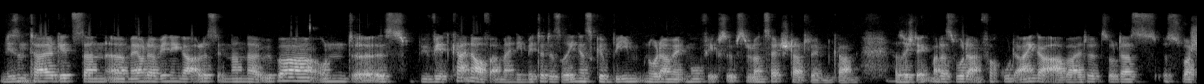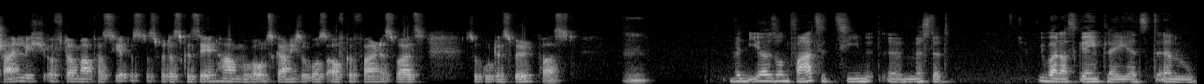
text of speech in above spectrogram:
In diesem Teil geht es dann äh, mehr oder weniger alles ineinander über und äh, es wird keiner auf einmal in die Mitte des Ringes gebeamt, nur damit Move XYZ stattfinden kann. Also ich denke mal, das wurde einfach gut eingearbeitet, sodass es wahrscheinlich öfter mal passiert ist, dass wir das gesehen haben, aber uns gar nicht so groß aufgefallen ist, weil es so gut ins Bild passt. Mhm. Wenn ihr so ein Fazit ziehen äh, müsstet über das Gameplay jetzt, ähm,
